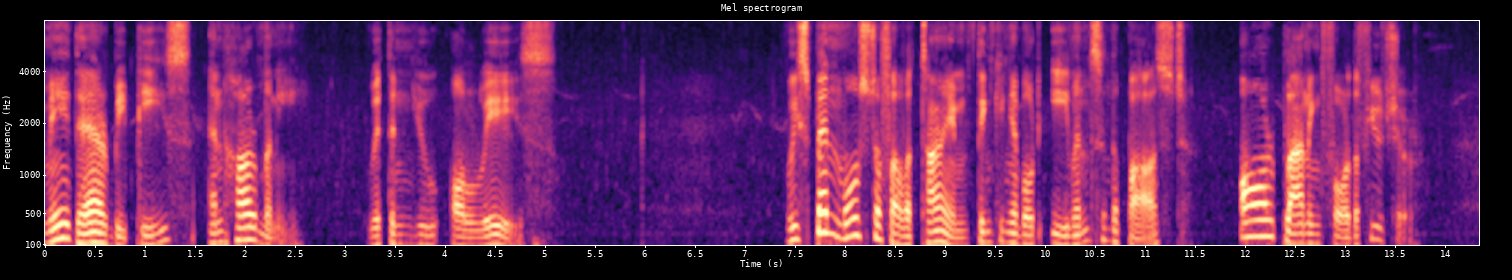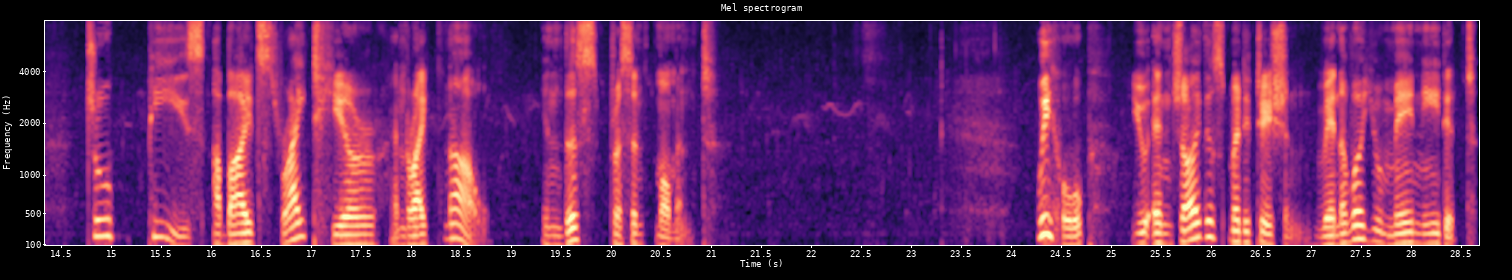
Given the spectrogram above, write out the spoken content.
May there be peace and harmony within you always. We spend most of our time thinking about events in the past or planning for the future. True peace abides right here and right now, in this present moment. We hope you enjoy this meditation whenever you may need it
